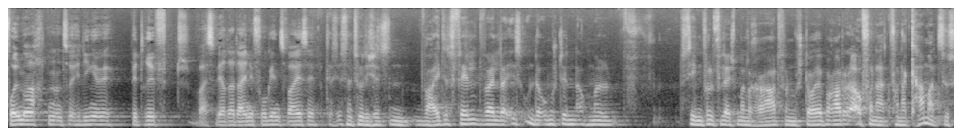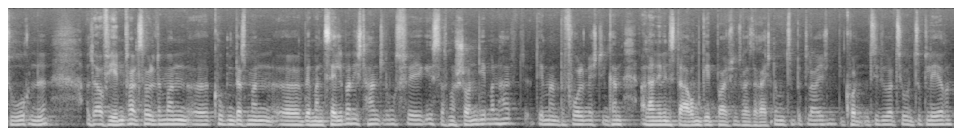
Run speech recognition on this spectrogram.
Vollmachten und solche Dinge betrifft? Was wäre da deine Vorgehensweise? Das ist natürlich jetzt ein weites Feld, weil da ist unter Umständen auch mal sinnvoll, vielleicht mal Rat von einem Steuerberater oder auch von einer, von einer Kammer zu suchen. Ne? Also auf jeden Fall sollte man äh, gucken, dass man, äh, wenn man selber nicht handlungsfähig ist, dass man schon jemanden hat, den man bevollmächtigen kann. Alleine wenn es darum geht, beispielsweise Rechnungen zu begleichen, die Kontensituation zu klären.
